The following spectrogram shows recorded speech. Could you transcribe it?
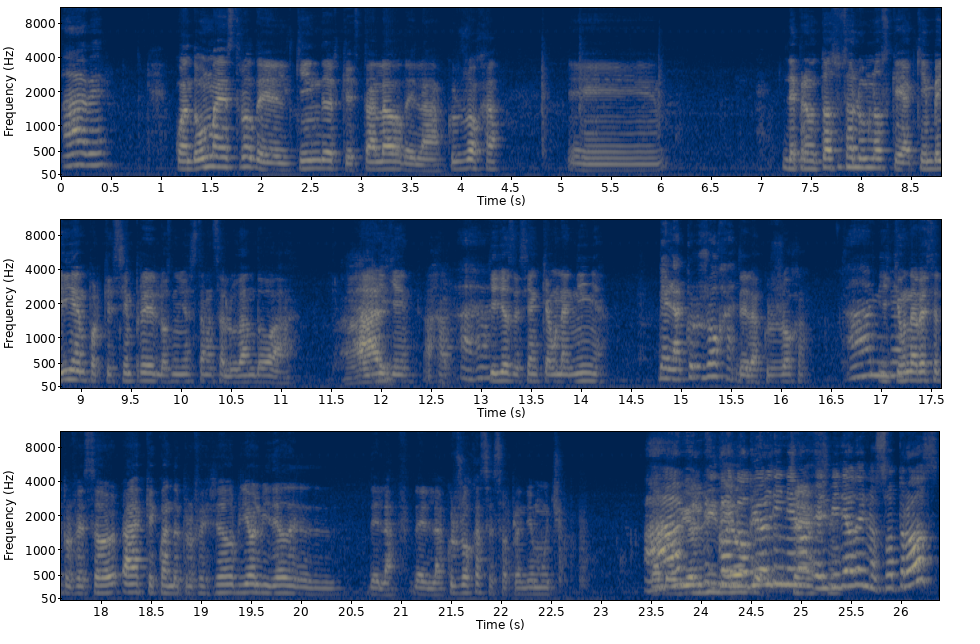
a ver. Cuando un maestro del kinder que está al lado de la Cruz Roja eh, le preguntó a sus alumnos que a quién veían porque siempre los niños estaban saludando a, a alguien. Ajá. Ajá. Y ellos decían que a una niña De la Cruz Roja. de la Cruz Roja. Ah, Y mira. que una vez el profesor, ah, que cuando el profesor vio el video del- de, la, de la Cruz Roja se sorprendió mucho. Cuando Ah, vio el video cuando que- vio el dinero, Sí, el sí. video de nosotros.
